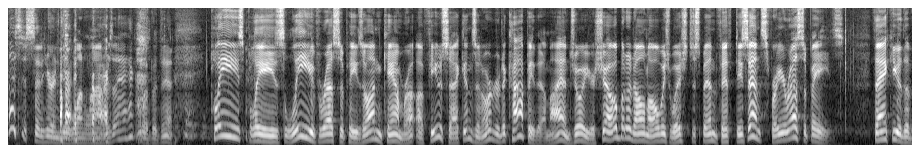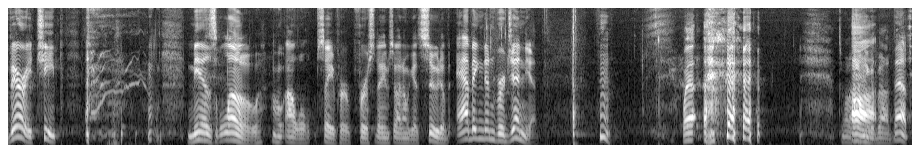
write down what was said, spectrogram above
Let's just sit here and do one-liners. Heck with it. Please, please leave recipes on camera a few seconds in order to copy them. I enjoy your show, but I don't always wish to spend 50 cents for your recipes. Thank you, the very cheap Ms. Lowe, who I will save her first name so I don't get sued, of Abingdon, Virginia. Hmm. well, That's what I think about that.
